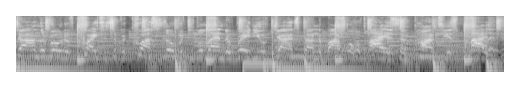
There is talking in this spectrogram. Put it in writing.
die on the road of crisis if it crosses over to the land of radio giants founded by both and Pontius Pilate.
